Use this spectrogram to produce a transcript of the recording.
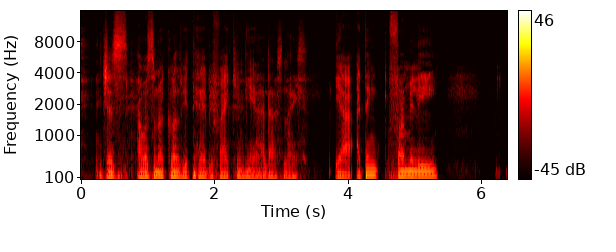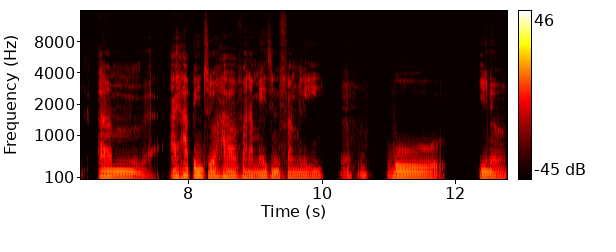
Just I was on a call with her before I came here. yeah that's nice. Yeah i think family um i happen to have an amazing family Mhm. who you know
